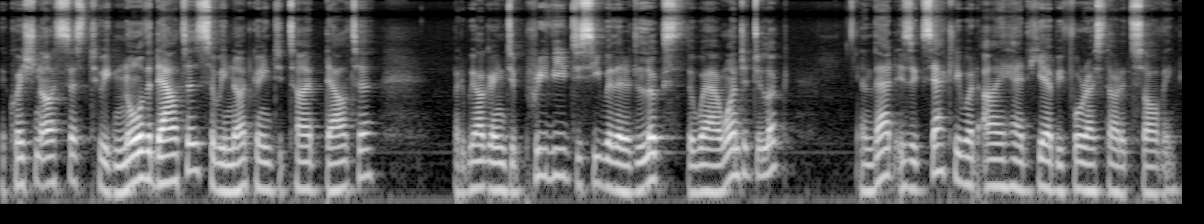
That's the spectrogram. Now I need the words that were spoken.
the question asks us to ignore the deltas, so we're not going to type delta, but we are going to preview to see whether it looks the way I want it to look. And that is exactly what I had here before I started solving.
